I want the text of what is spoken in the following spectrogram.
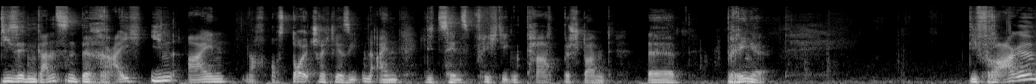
diesen ganzen Bereich in ein, nach, aus deutschrechtlicher Sicht, in einen lizenzpflichtigen Tatbestand äh, bringe. Die Frage,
